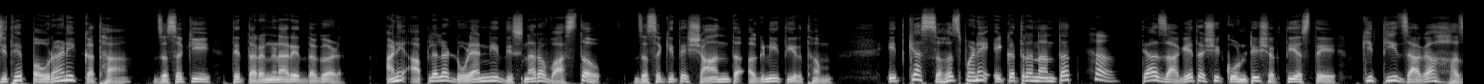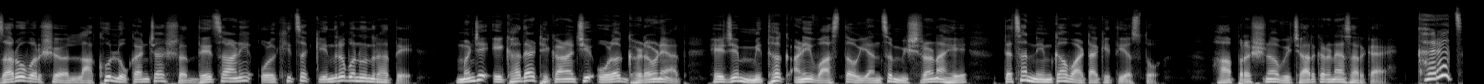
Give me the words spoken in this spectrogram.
जिथे पौराणिक कथा जसं की ते तरंगणारे दगड आणि आपल्याला डोळ्यांनी दिसणारं वास्तव जसं की ते शांत अग्नितीर्थम इतक्या सहजपणे एकत्र नांदतात? त्या जागेत अशी कोणती शक्ती असते की ती जागा हजारो वर्ष लाखो लोकांच्या श्रद्धेचं आणि ओळखीचं केंद्र बनून राहते? म्हणजे एखाद्या ठिकाणाची ओळख घडवण्यात हे जे मिथक आणि वास्तव यांचं मिश्रण आहे त्याचा नेमका वाटा किती असतो? हा प्रश्न विचार करण्यासारखा आहे. खरंच?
